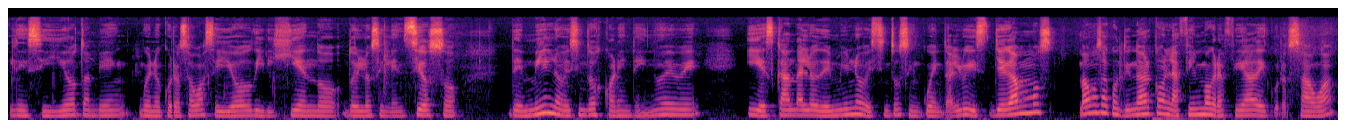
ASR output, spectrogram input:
le siguió también, bueno, Kurosawa siguió dirigiendo Duelo Silencioso de 1949 y Escándalo de 1950. Luis, llegamos, vamos a continuar con la filmografía de Kurosawa.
